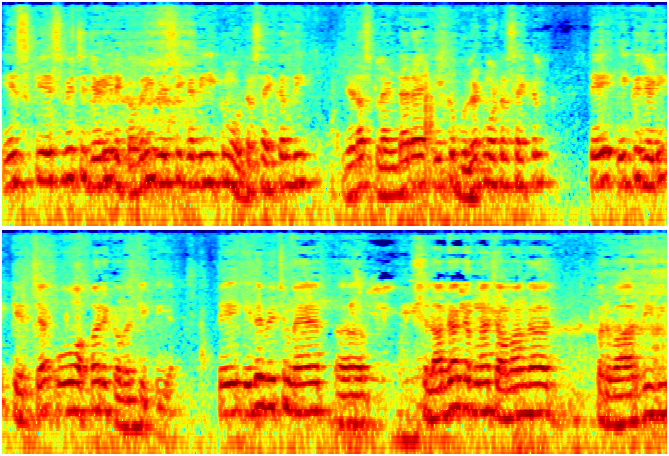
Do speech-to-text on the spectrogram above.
ਇਸ ਕੇਸ ਵਿੱਚ ਜਿਹੜੀ ਰਿਕਵਰੀ ਬੇਸਿਕਲੀ ਇੱਕ ਮੋਟਰਸਾਈਕਲ ਦੀ, ਜਿਹੜਾ ਸਪਲੈਂਡਰ ਹੈ, ਇੱਕ ਬੁਲਟ ਮੋਟਰਸਾਈਕਲ ਤੇ ਇੱਕ ਜਿਹੜੀ ਕਿਰਚ ਹੈ, ਉਹ ਆਪਾਂ ਰਿਕਵਰ ਕੀਤੀ ਹੈ। ਤੇ ਇਹਦੇ ਵਿੱਚ ਮੈਂ ਸ਼ਲਾਘਾ ਕਰਨਾ ਚਾਹਾਂਗਾ ਪਰਿਵਾਰ ਦੀ ਵੀ,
